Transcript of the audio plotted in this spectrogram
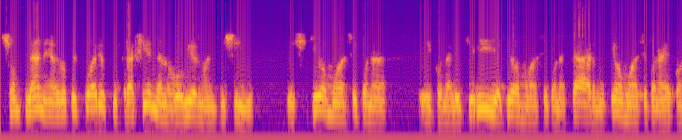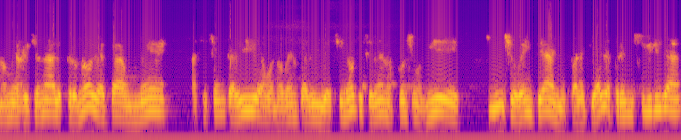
son planes agropecuarios que trasciendan los gobiernos inclusive. Es decir, ¿qué vamos a hacer con la, eh, con la lechería? ¿Qué vamos a hacer con la carne? ¿Qué vamos a hacer con las economías regionales? Pero no de acá a un mes, a 60 días o a 90 días, sino que se den los próximos 10, 15 o 20 años para que haya previsibilidad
